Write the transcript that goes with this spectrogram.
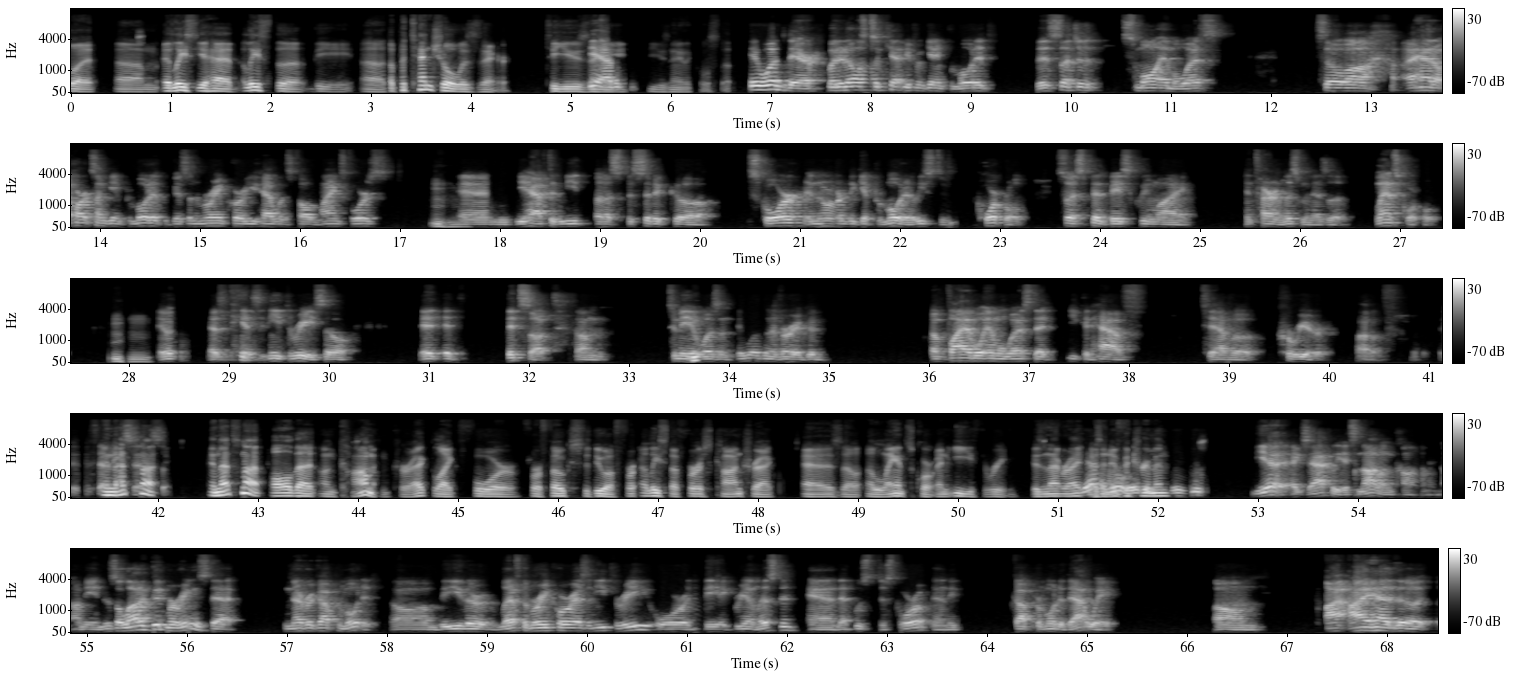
But um, at least you had, at least the the uh, the potential was there to use yeah, any, to use any of the cool stuff. It was there, but it also kept me from getting promoted. There's such a small MOS. So uh, I had a hard time getting promoted because in the Marine Corps you have what's called line scores, mm-hmm. and you have to meet a specific uh, score in order to get promoted, at least to corporal. So I spent basically my entire enlistment as a lance corporal, mm-hmm. it, as, as an E three. So it it it sucked. Um, to me, it wasn't it wasn't a very good, a viable MOS that you could have to have a career of that and that's sense. not and that's not all that uncommon correct? Like for for folks to do a for at least a first contract as a, a lance corps an e3 isn't that right? Yeah, as an no, infantryman? It, it yeah exactly. It's not uncommon. I mean there's a lot of good marines that never got promoted. Um, they either left the marine corps as an e3 or they re-enlisted and that boosted their score up and they got promoted that way. Um, I, I had the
